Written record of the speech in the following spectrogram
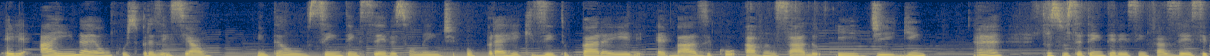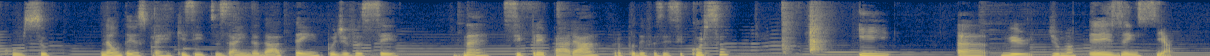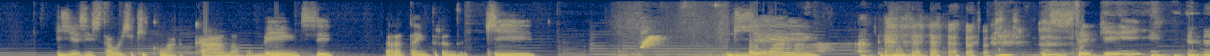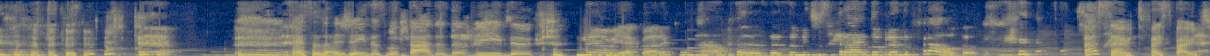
Ele ainda é um curso presencial, então, sim, tem que ser pessoalmente. O pré-requisito para ele é básico, avançado e digging. Né? Então, se você tem interesse em fazer esse curso, não tem os pré-requisitos, ainda dá tempo de você né, se preparar para poder fazer esse curso e uh, vir de uma presencial. E a gente está hoje aqui com a K novamente. Ela está entrando aqui. Yay! Cheguei! Essas agendas lotadas da vida. Não, e agora com o Rafa, às vezes eu me distraio dobrando fralda. Tá certo, faz parte.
